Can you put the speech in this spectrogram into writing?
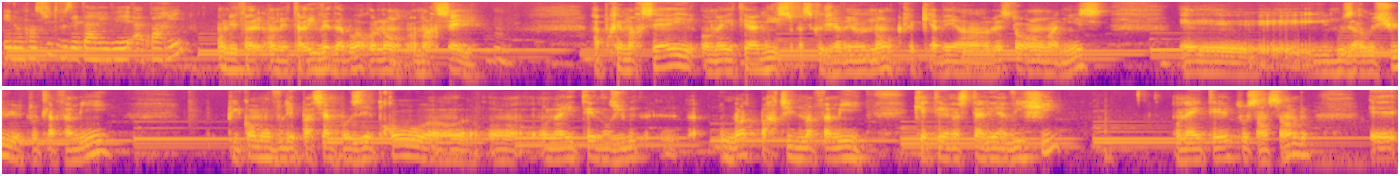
Et donc ensuite, vous êtes arrivé à Paris? On est, on est arrivé d'abord, non, à Marseille. Après Marseille, on a été à Nice parce que j'avais un oncle qui avait un restaurant à Nice et il nous a reçus, toute la famille. Puis comme on voulait pas s'imposer trop, on, on, a été dans une, autre partie de ma famille qui était installée à Vichy. On a été tous ensemble. Et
